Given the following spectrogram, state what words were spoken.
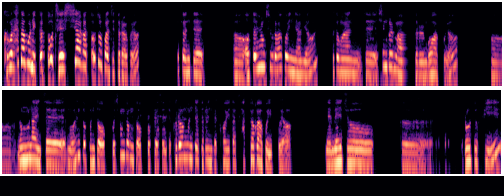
그걸 하다 보니까 또 제 시야가 또 좁아지더라고요. 그래서 이제 어, 어떤 형식으로 하고 있냐면 그동안 이제 싱글마들을 모았고요. 어, 너무나 이제 뭐 핸드폰도 없고 성경도 없고 그래서 이제 그런 문제들은 이제 거의 다 잡혀가고 있고요. 네, 매주 그 load fee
